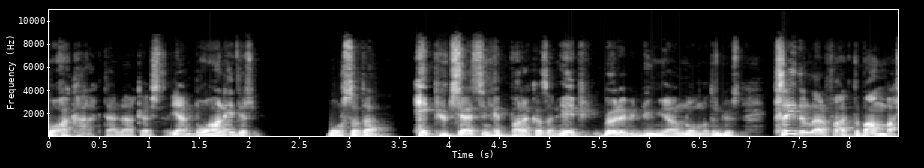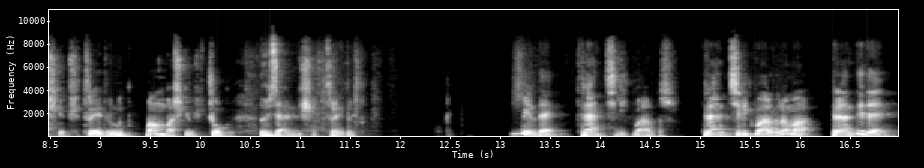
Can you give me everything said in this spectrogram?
boğa karakterli arkadaşlar. Yani boğa nedir? Borsada hep yükselsin, hep para kazanıyor. Hep böyle bir dünyanın olmadığını görüyoruz. Traderlar farklı, bambaşka bir şey. Traderlık bambaşka bir şey. Çok özel bir şey traderlık. Bir de trendçilik vardır. Trendçilik vardır ama trendi de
